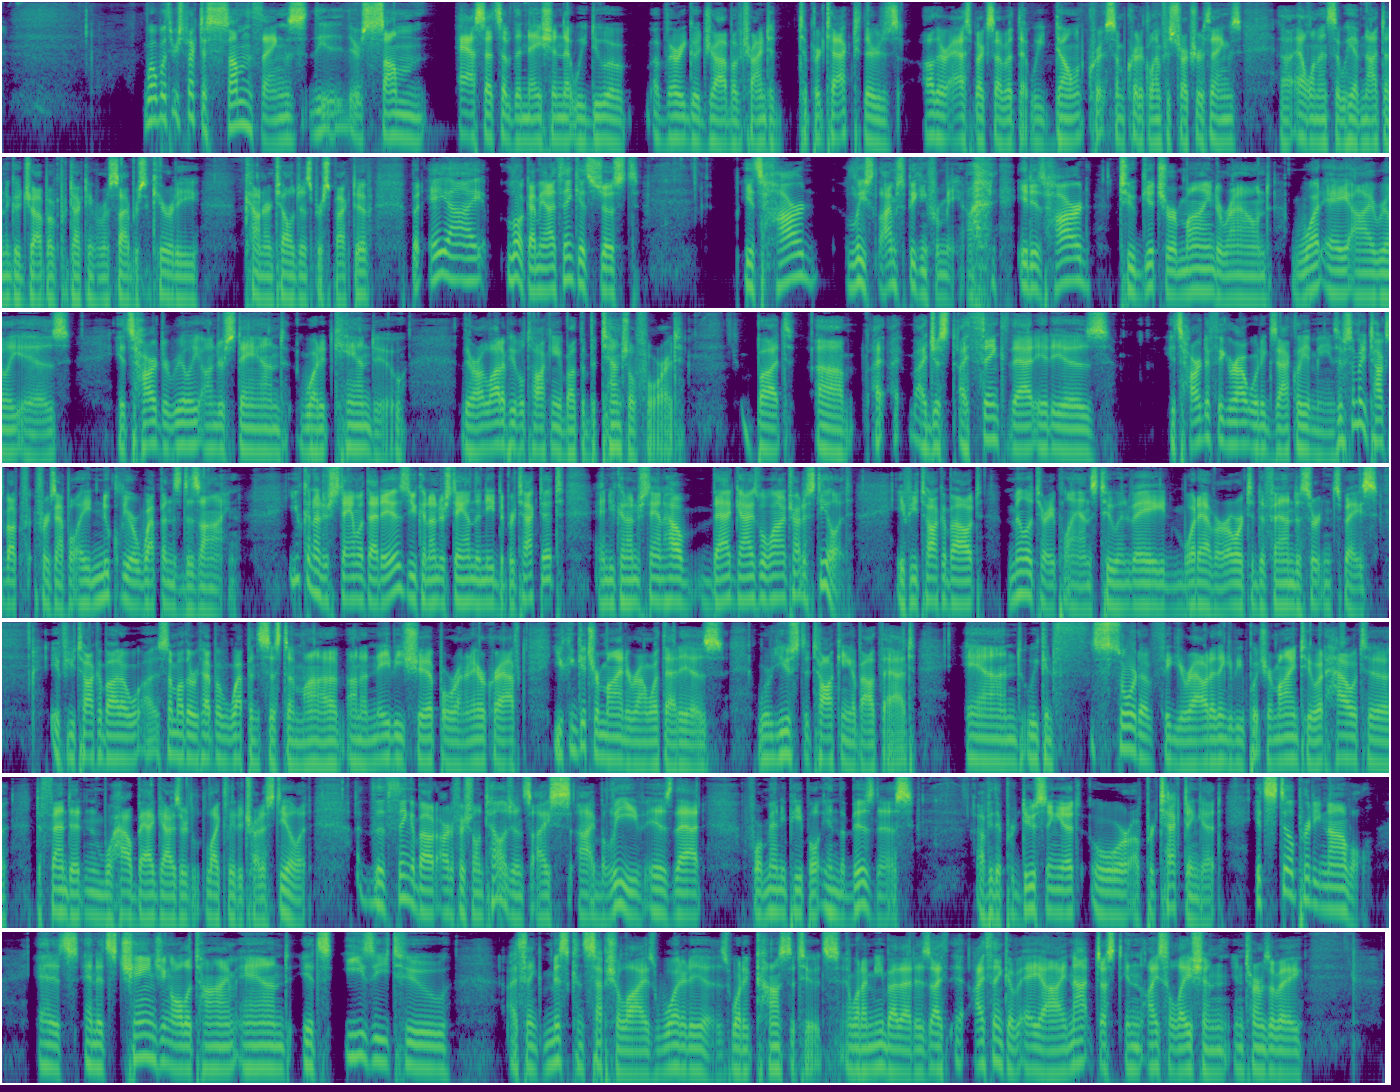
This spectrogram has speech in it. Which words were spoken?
Well, with respect to some things, the, there's some assets of the nation that we do a, a, very good job of trying to, to protect. There's other aspects of it that we don't, some critical infrastructure things, uh, elements that we have not done a good job of protecting from a cybersecurity counterintelligence perspective. But AI, look, I mean, I think it's just, it's hard at least I'm speaking for me. it is hard to get your mind around what AI really is. It's hard to really understand what it can do. There are a lot of people talking about the potential for it, but um, I, I just I think that it is it's hard to figure out what exactly it means. If somebody talks about, for example, a nuclear weapons design, you can understand what that is. You can understand the need to protect it, and you can understand how bad guys will want to try to steal it if you talk about military plans to invade whatever or to defend a certain space, if you talk about a, uh, some other type of weapon system on a on a navy ship or on an aircraft, you can get your mind around what that is. We're used to talking about that, and we can f- sort of figure out. I think if you put your mind to it, how to defend it and how bad guys are likely to try to steal it. The thing about artificial intelligence, I I believe, is that for many people in the business of either producing it or of protecting it, it's still pretty novel. And it's and it's changing all the time and it's easy to I think misconceptualize what it is, what it constitutes. And what I mean by that is I I think of AI not just in isolation in terms of a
